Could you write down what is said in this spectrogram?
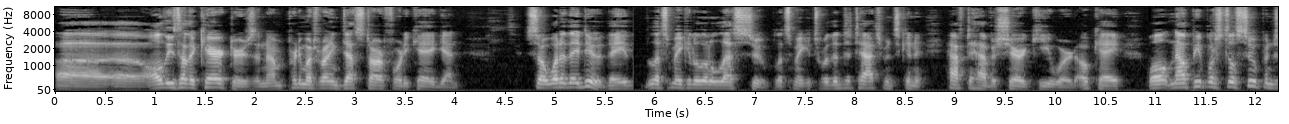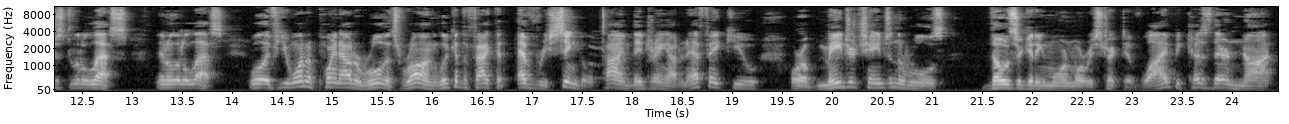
uh, uh, all these other characters, and I'm pretty much running Death Star 40k again. So what did they do? They let's make it a little less soup. Let's make it to where the detachment's gonna have to have a shared keyword. Okay. Well, now people are still souping just a little less and a little less. Well, if you want to point out a rule that's wrong, look at the fact that every single time they bring out an FAQ or a major change in the rules, those are getting more and more restrictive. Why? Because they're not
